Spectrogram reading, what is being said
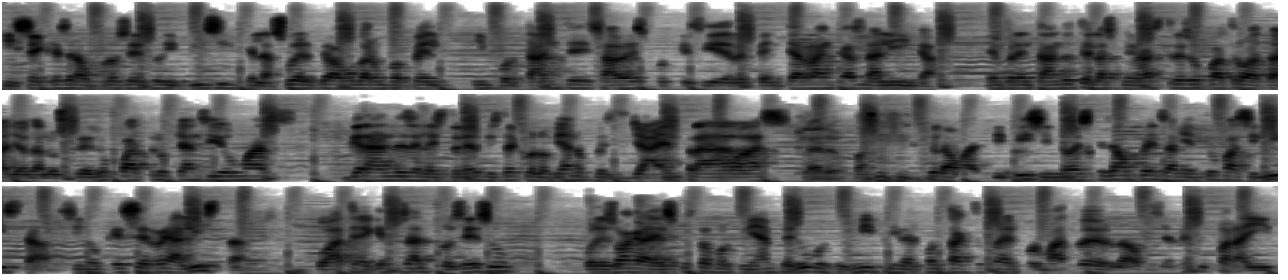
y sé que será un proceso difícil, que la suerte va a jugar un papel importante, ¿sabes? Porque si de repente arrancas la liga enfrentándote las primeras tres o cuatro batallas, a los tres o cuatro que han sido más grandes en la historia del freestyle colombiano, pues ya entrabas claro. la más difícil. No es que sea un pensamiento facilista, sino que ser realista. Voy a tener que empezar el proceso. Por eso agradezco esta oportunidad en Perú, porque es mi primer contacto con el formato de verdad oficialmente para ir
